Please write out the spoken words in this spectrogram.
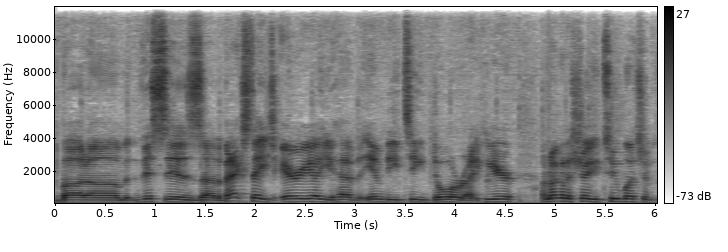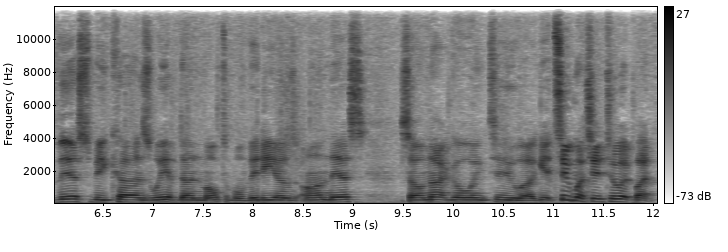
But um, this is uh, the backstage area. You have the MDT door right here. I'm not going to show you too much of this because we have done multiple videos on this. So I'm not going to uh, get too much into it, but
